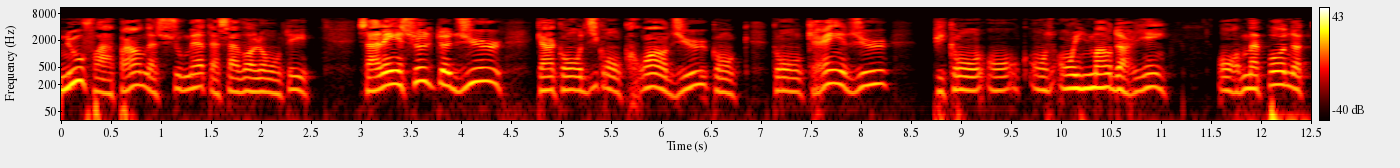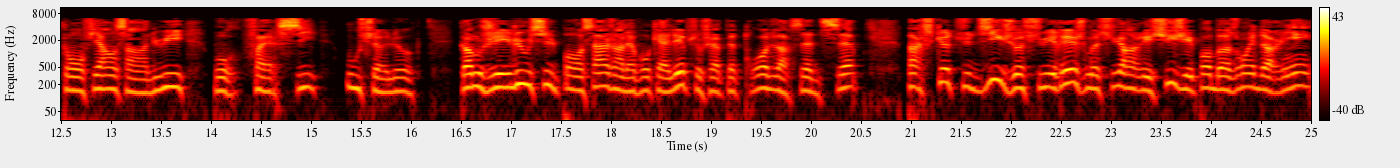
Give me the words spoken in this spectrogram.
Nous, faut apprendre à soumettre à sa volonté. Ça l'insulte Dieu quand on dit qu'on croit en Dieu, qu'on craint Dieu, puis qu'on on, on, y demande rien. On remet pas notre confiance en lui pour faire ci ou cela. Comme j'ai lu aussi le passage dans l'Apocalypse au chapitre 3 verset 17, parce que tu dis, je suis riche, je me suis enrichi, j'ai pas besoin de rien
